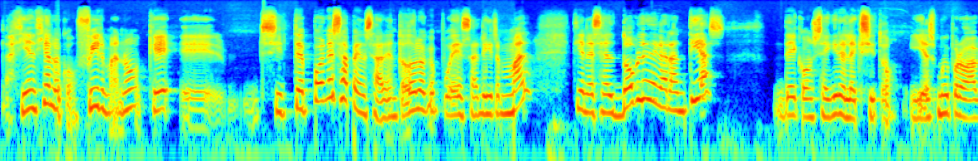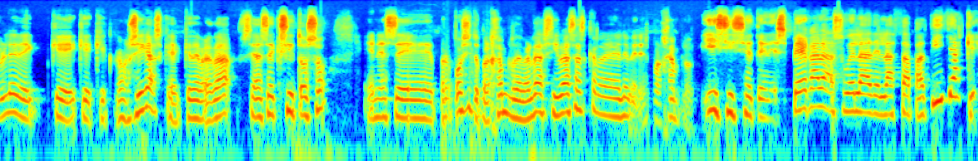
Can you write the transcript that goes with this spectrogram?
la ciencia lo confirma, ¿no? Que eh, si te pones a pensar en todo lo que puede salir mal, tienes el doble de garantías de conseguir el éxito. Y es muy probable de que, que- que consigas, que, que de verdad seas exitoso en ese propósito. Por ejemplo, de verdad, si vas a escalar el Everest, por ejemplo, y si se te despega la suela de la zapatilla, ¿qué?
